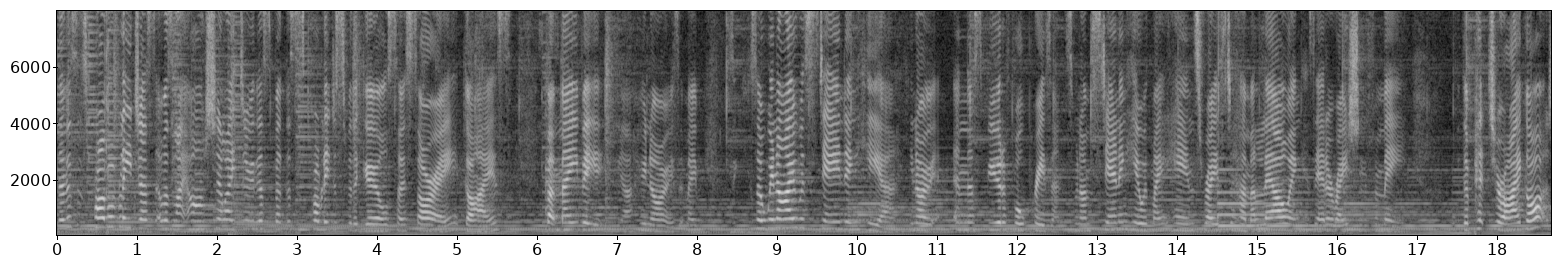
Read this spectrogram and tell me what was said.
Now, this is probably just, it was like, oh, shall I do this? But this is probably just for the girls, so sorry, guys. But maybe, yeah, who knows? It may So when I was standing here, you know, in this beautiful presence, when I'm standing here with my hands raised to Him, allowing His adoration for me, the picture I got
